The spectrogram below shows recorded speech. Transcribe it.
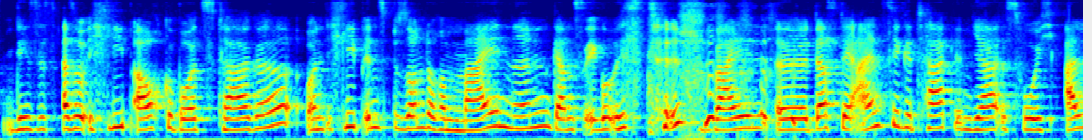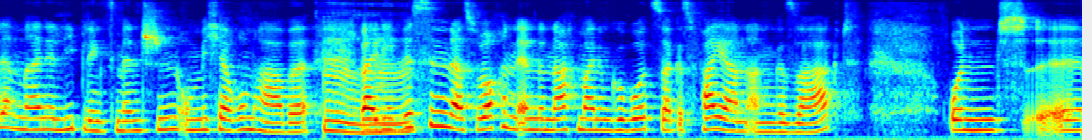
dieses, also ich liebe auch Geburtstage und ich liebe insbesondere meinen ganz egoistisch, weil äh, das der einzige Tag im Jahr ist, wo ich alle meine Lieblingsmenschen um mich herum habe. Mhm. Weil die wissen, das Wochenende nach meinem Geburtstag ist Feiern angesagt. Und äh,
